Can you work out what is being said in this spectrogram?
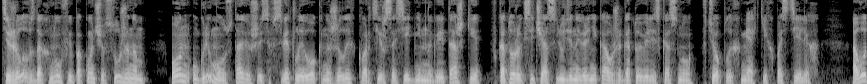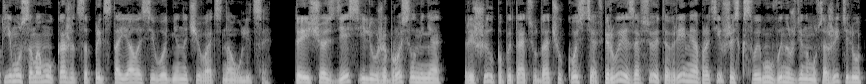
Тяжело вздохнув и покончив с ужином, он, угрюмо уставившись в светлые окна жилых квартир соседней многоэтажки, в которых сейчас люди наверняка уже готовились ко сну в теплых мягких постелях, а вот ему самому, кажется, предстояло сегодня ночевать на улице. «Ты еще здесь или уже бросил меня?» Решил попытать удачу Костя, впервые за все это время обратившись к своему вынужденному сожителю,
